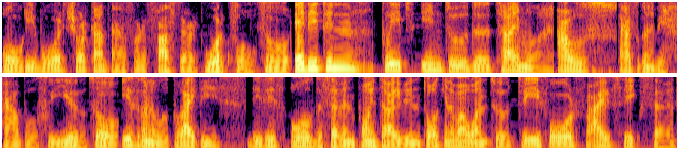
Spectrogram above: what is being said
O keyboard shortcut uh, for a faster workflow. So editing clips into the timeline how's that's going to be helpful for you you. So it's gonna look like this. This is all the seven points I've been talking about. One, two, three, four, five, six, seven.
